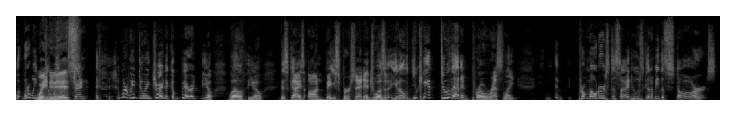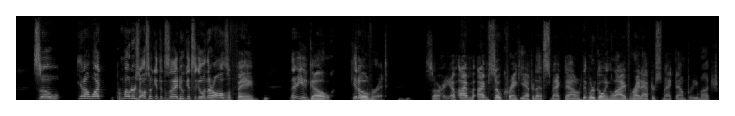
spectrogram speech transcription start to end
What, what are we Wait, doing? it is? Trying, what are we doing trying to compare it? You know, well, you know, this guy's on base percentage wasn't, you know, you can't do that in pro wrestling. Promoters decide who's going to be the stars. So, you know what? Promoters also get to decide who gets to go in their halls of fame. There you go. Get over it. Sorry, I'm I'm I'm so cranky after that SmackDown that we're going live right after SmackDown, pretty much.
